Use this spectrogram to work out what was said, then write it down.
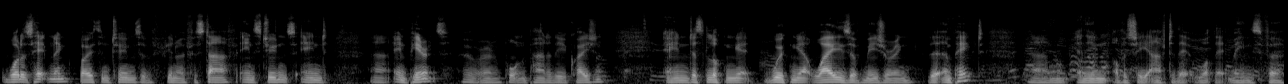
what is happening, both in terms of, you know, for staff and students and, uh, and parents, who are an important part of the equation, and just looking at working out ways of measuring the impact, um, and then obviously after that what that means for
